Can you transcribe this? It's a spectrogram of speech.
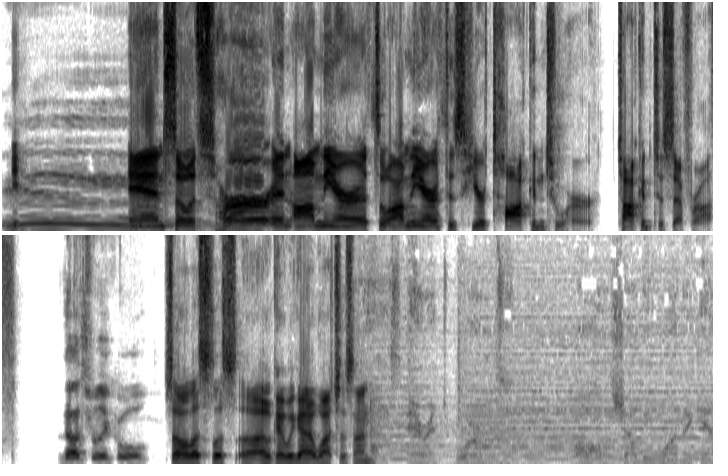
Mm. and so it's her and Omni Aerith. So Omni Aerith is here talking to her, talking to Sephiroth. That's really cool. So let's let's uh, okay, we gotta watch this one. These errant worlds, all shall be one again.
